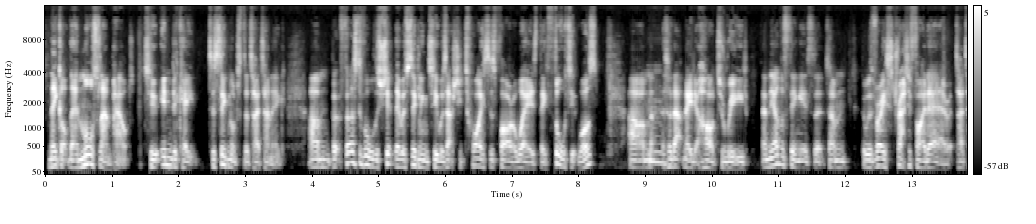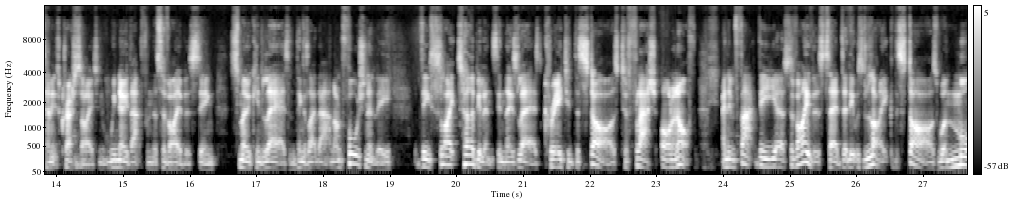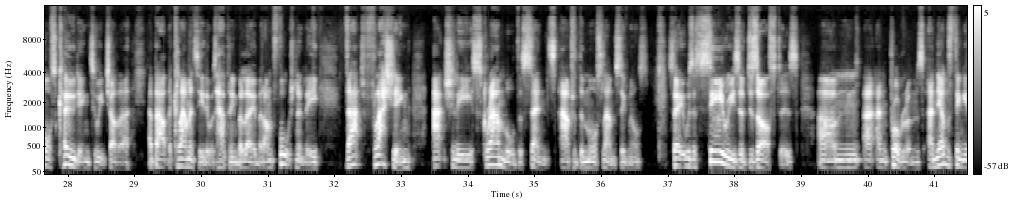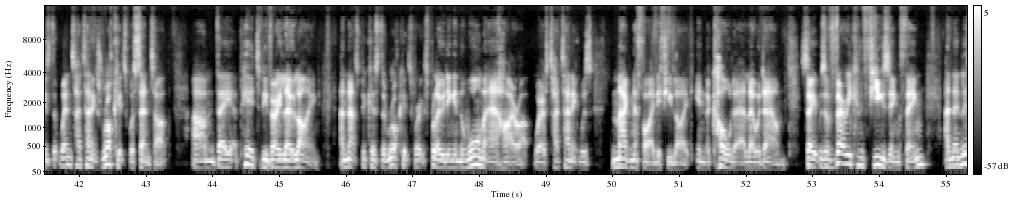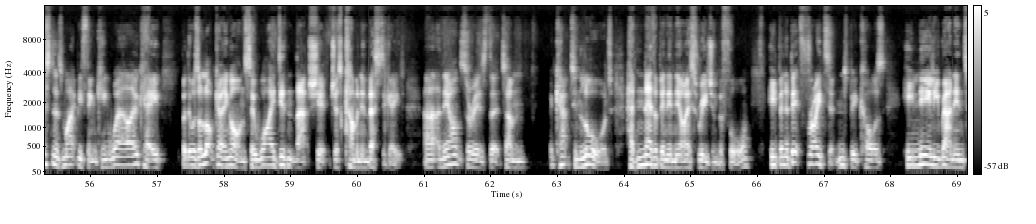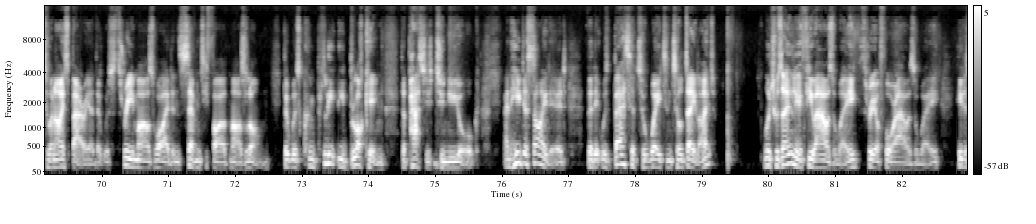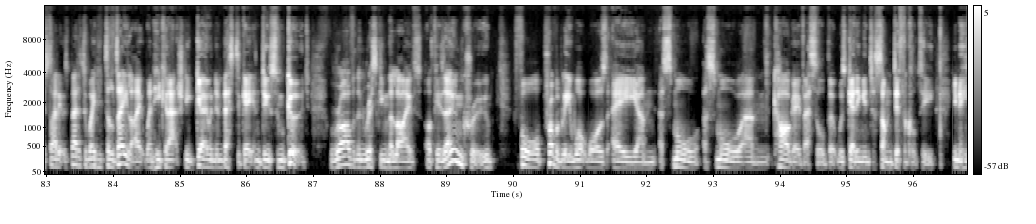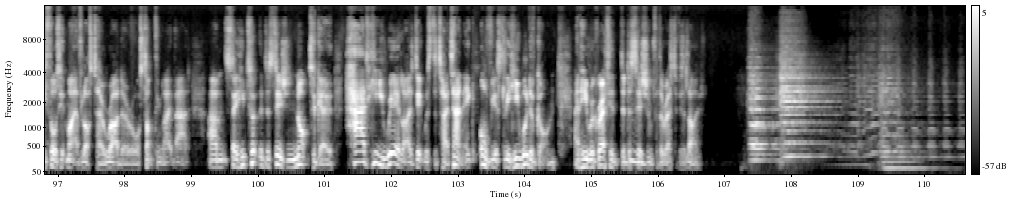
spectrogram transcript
they got their Morse lamp out to indicate, to signal to the Titanic. Um, but first of all, the ship they were signaling to was actually twice as far away as they thought it was. Um, mm. So that made it hard to read. And the other thing is that um, there was very stratified air at Titanic's crash site. And we know that from the survivors seeing smoke in layers and things like that. And unfortunately, the slight turbulence in those layers created the stars to flash on and off. And in fact, the uh, survivors said that it was like the stars were Morse coding to each other about the calamity that was happening below. But unfortunately, that flashing actually scrambled the sense out of the Morse lamp signals. So it was a series of disasters um, and problems. And the other thing is that when Titanic's rockets were sent up, um, they appeared to be very low lying. And that's because the rockets were exploding in the warmer air higher up, whereas Titanic was magnified, if you like, in the cold air lower down. So it was a very confusing thing. And then listeners might be thinking, well, okay, but there was a lot going on. So why didn't that ship just come and investigate? Uh, and the answer is that um, Captain Lord had never been in the ice region before. He'd been a bit frightened because he nearly ran into an ice barrier that was three miles wide and 75 miles long, that was completely blocking the passage to New York. And he decided that it was better to wait until daylight, which was only a few hours away, three or four hours away, he decided it was better to wait until daylight when he could actually go and investigate and do some good rather than risking the lives of his own crew for probably what was a um, a small a small um, cargo vessel that was getting into some difficulty. You know, he thought it might have lost her rudder or something like that. Um, so he took the decision not to go. Had he realised it was the Titanic, obviously he would have gone, and he regretted the decision mm. for the rest of his life.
